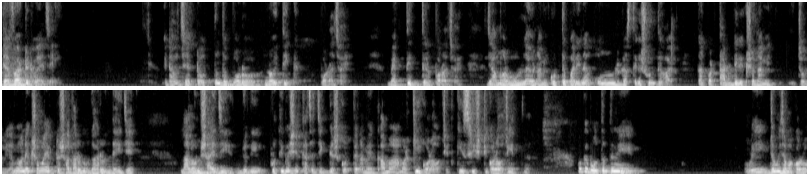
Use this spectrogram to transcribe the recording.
ডাইভার্টেড হয়ে যাই। এটা হচ্ছে একটা অত্যন্ত বড় নৈতিক পরাজয়, ব্যক্তিত্বের পরাজয়, যে আমার মূল্যায়ন আমি করতে পারি না, অন্যের কাছ থেকে শুনতে হয়, তারপর তার ডিরেকশনে আমি চলি। আমি অনেক সময় একটা সাধারণ উদাহরণ দেই যে, লালন সাইজি যদি প্রতিবেশীর কাছে জিজ্ঞেস করতেন, আমি, আমার আমার কী করা উচিত? কি সৃষ্টি করা উচিত? ওকে বলতো তুমি ওই জমি জমা করো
